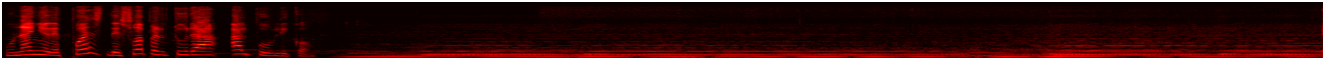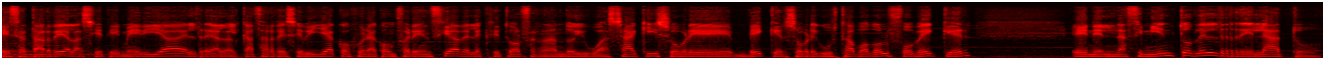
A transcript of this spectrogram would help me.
un año después de su apertura al público. Esta tarde a las siete y media el Real Alcázar de Sevilla coge una conferencia del escritor Fernando Iwasaki sobre Becker, sobre Gustavo Adolfo Becker en el nacimiento del relato.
